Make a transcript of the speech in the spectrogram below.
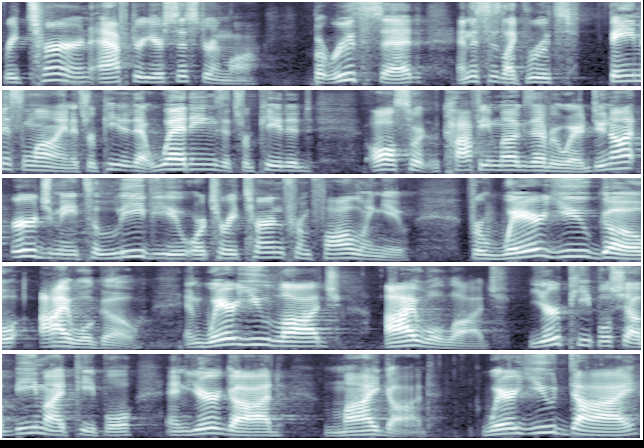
Return after your sister in law. But Ruth said, and this is like Ruth's famous line, it's repeated at weddings, it's repeated all sorts of coffee mugs everywhere. Do not urge me to leave you or to return from following you. For where you go, I will go, and where you lodge, I will lodge. Your people shall be my people, and your God, my God. Where you die,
